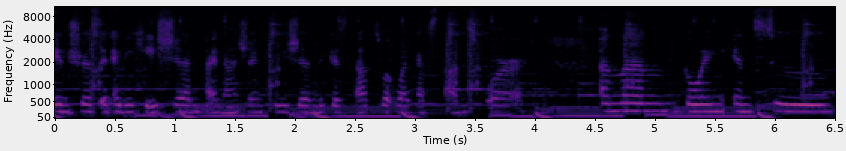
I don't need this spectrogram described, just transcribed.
interest in education, financial inclusion, because that's what YCAB stands for. And then going into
